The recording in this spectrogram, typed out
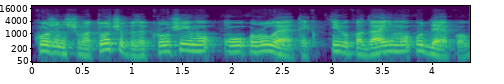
Кожен шматочок закручуємо у рулетик і викладаємо у деко.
